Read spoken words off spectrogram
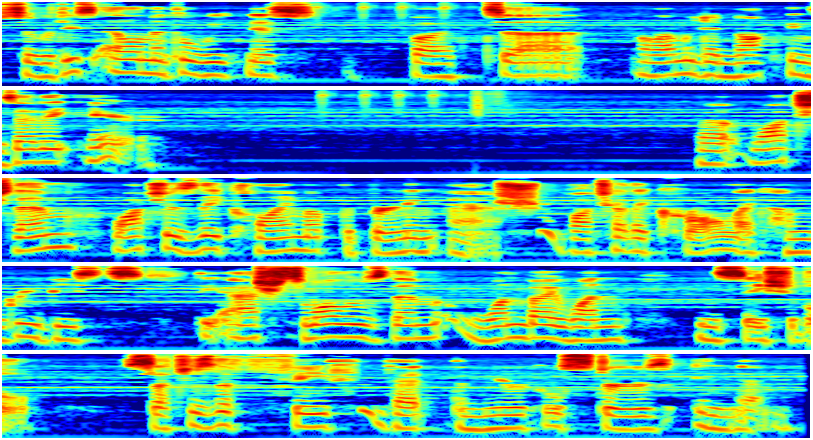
so reduce elemental weakness, but uh, allow me to knock things out of the air. Uh, watch them. Watch as they climb up the burning ash. Watch how they crawl like hungry beasts. The ash swallows them one by one, insatiable. Such is the faith that the miracle stirs in them.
